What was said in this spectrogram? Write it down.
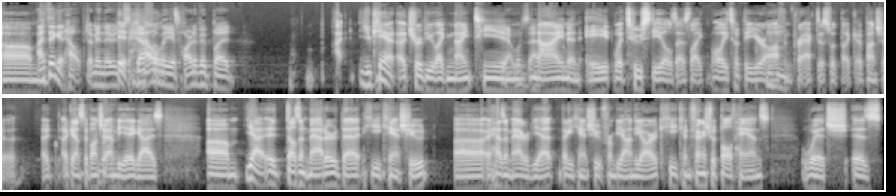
I think it helped. I mean, there's definitely helped. a part of it, but You can't attribute like 19, Yeah, what is that? 9, and 8 with two steals as like, well, he took the year Mm-hmm. off and practiced with like a bunch of, uh, against a bunch of NBA guys. Um, yeah, it doesn't matter that he can't shoot. Uh, it hasn't mattered yet that he can't shoot from beyond the arc. He can finish with both hands, which is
